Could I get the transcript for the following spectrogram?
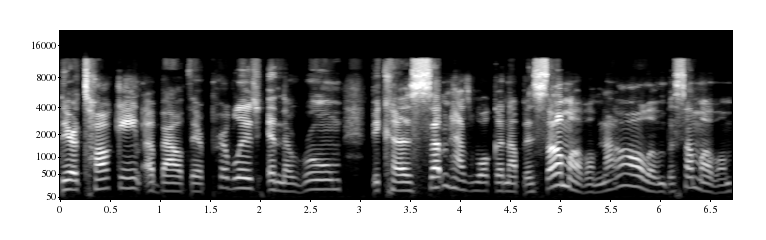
They're talking about their privilege in the room because something has woken up in some of them, not all of them, but some of them,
